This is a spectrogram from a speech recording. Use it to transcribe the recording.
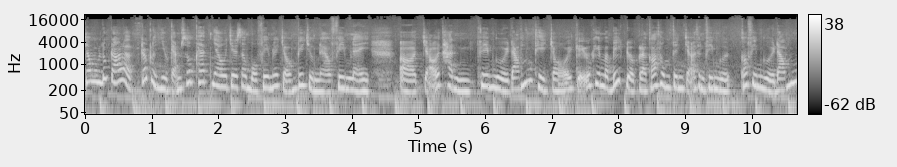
trong lúc đó là rất là nhiều cảm xúc khác nhau chơi xong bộ phim đó trời không biết chừng nào phim này uh, trở thành phim người đóng thì trời ơi, kiểu khi mà biết được là có thông tin trở thành phim người có phim người đóng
